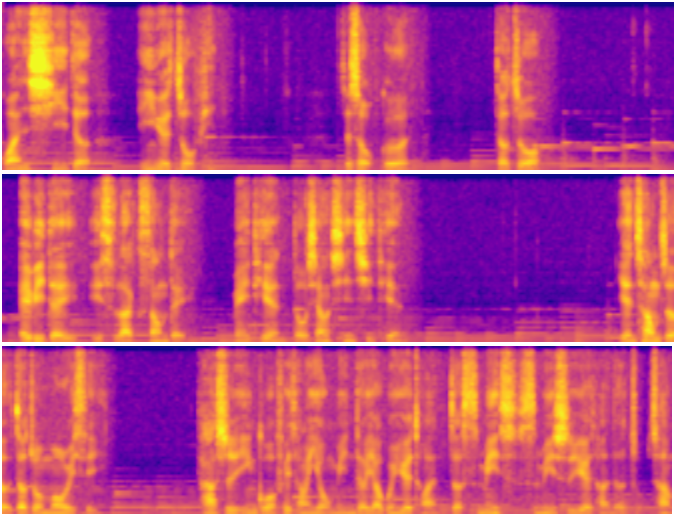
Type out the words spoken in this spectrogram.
关系的音乐作品。这首歌叫做《Every Day Is Like Sunday》，每天都像星期天。演唱者叫做 Morrissey，他是英国非常有名的摇滚乐团 The Smiths（ 史密斯乐团）的主唱。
